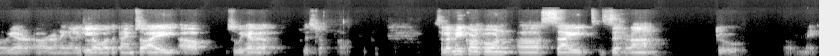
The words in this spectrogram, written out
we are uh, running a little over the time. So I, uh, so we have a list of uh. So let me call upon uh, Said Zahran to uh, make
